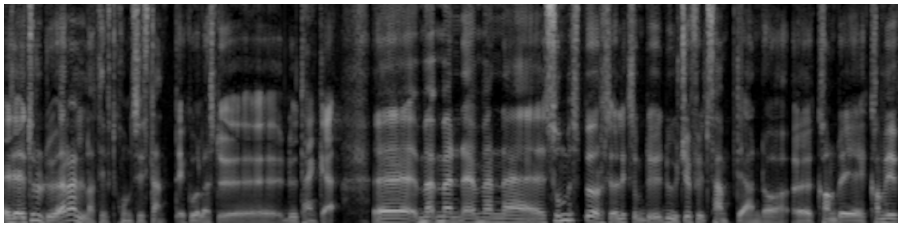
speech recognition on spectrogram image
jeg, jeg tror du er relativt konsistent i hvordan du, du tenker. Eh, men men, men eh, somme spør seg liksom Du, du er ikke fylt 50 ennå. Eh, kan, vi, kan vi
